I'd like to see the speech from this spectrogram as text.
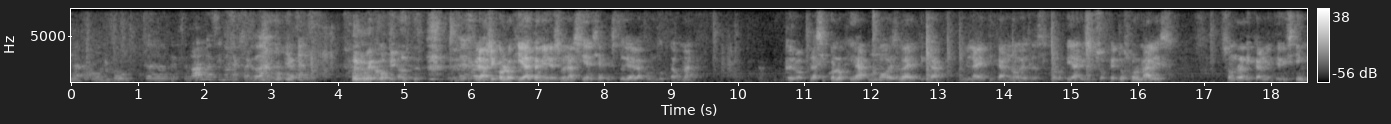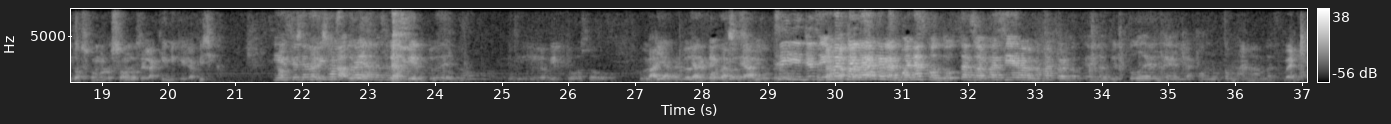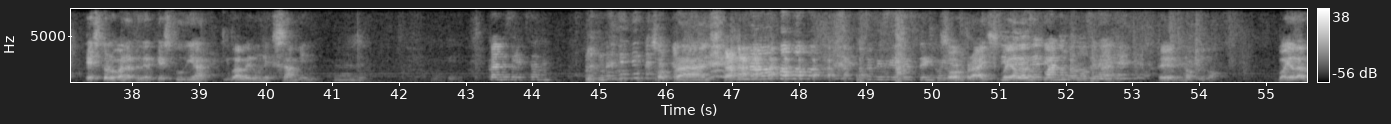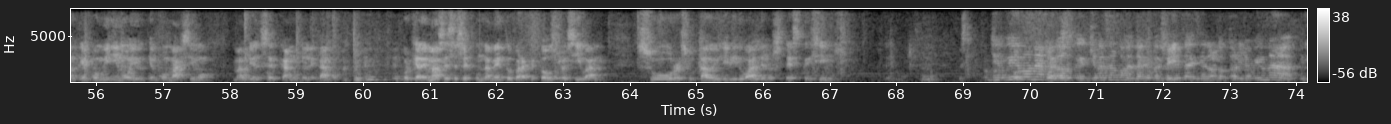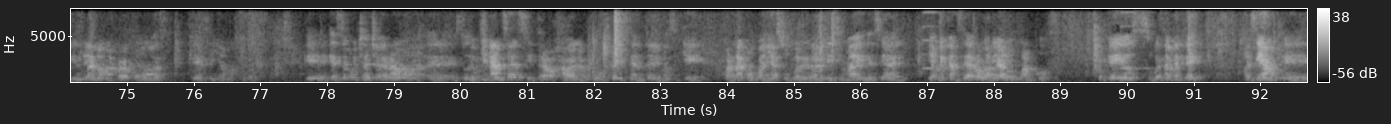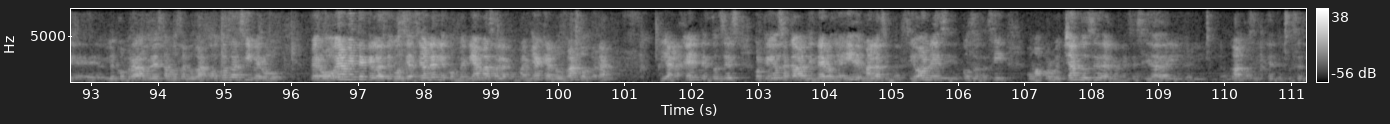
la conducta del ser Algo así, no me acuerdo. Me copiaste. Me acuerdo. La psicología también es una ciencia que estudia la conducta humana. Pero la psicología no es la ética y la ética no es la psicología y sus objetos formales son radicalmente distintos como lo son los de la química y la física. Sí, es que se nos dijo la otra vez. Las virtudes, ¿no? Lo virtuoso. Vaya, los ya recordaste algo, pero Sí, yo Sí, me acordaba que las buenas conductas o algo así era, pero no me acuerdo que las virtudes de la conducta humana. algo así. bueno, esto lo van a tener que estudiar y va a haber un examen. Ok. ¿Cuándo es el examen? Surprise, Suficientes tengo surprise. Si Voy a dar un tiempo. no se da. ¿Eh? No, pues no. Voy a dar un tiempo mínimo y un tiempo máximo, más bien cercano que lejano, porque además ese es el fundamento para que todos reciban su resultado individual de los test que hicimos. Yo vi una, que quiero hacer un comentario con eso Sí. que está diciendo el doctor. Yo vi una película, no me acuerdo cómo es, qué se llama, pero eh, este muchacho era, eh, estudió finanzas y trabajaba en el World Trade Center y no sé qué, para una compañía súper grandísima y decía él, ya me cansé de robarle a los bancos, porque ellos supuestamente hacían, eh, eh, le compraban préstamos a los bancos, cosas así, pero pero obviamente que las negociaciones le convenía más a la compañía que a los bancos, ¿verdad? y a la gente. Entonces, porque ellos sacaban dinero de ahí, de malas inversiones y de cosas así, como aprovechándose de la necesidad de los bancos y la gente. Entonces,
